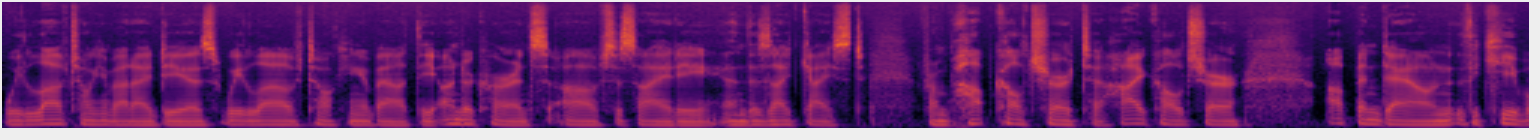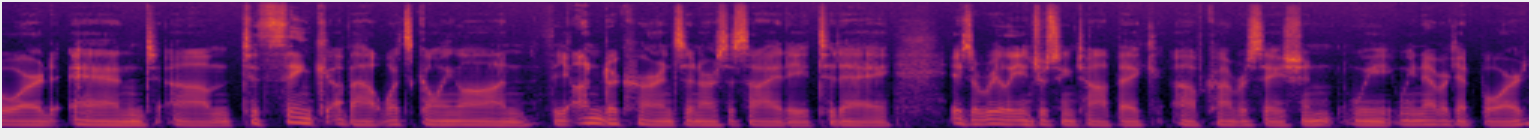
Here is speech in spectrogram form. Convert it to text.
We love talking about ideas. We love talking about the undercurrents of society and the zeitgeist from pop culture to high culture up and down the keyboard and um, to think about what's going on, the undercurrents in our society today, is a really interesting topic of conversation. We we never get bored,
